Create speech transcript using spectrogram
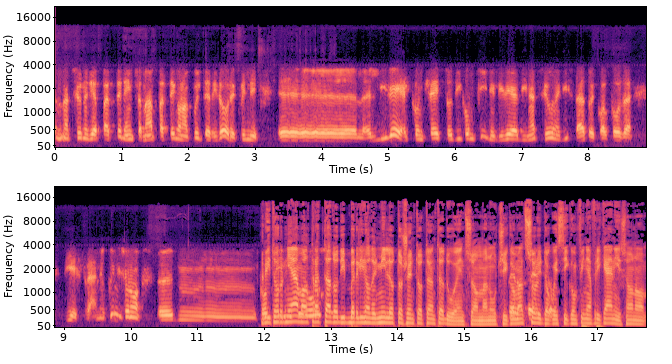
nazione di appartenenza ma appartengono a quel territorio e quindi eh, l'idea, il concetto di confine, l'idea di nazione, di Stato è qualcosa di estraneo. Quindi sono eh, mh, Ritorniamo al Trattato di Berlino del 1882, insomma, Nucci, come Perfetto. al solito questi confini africani sono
